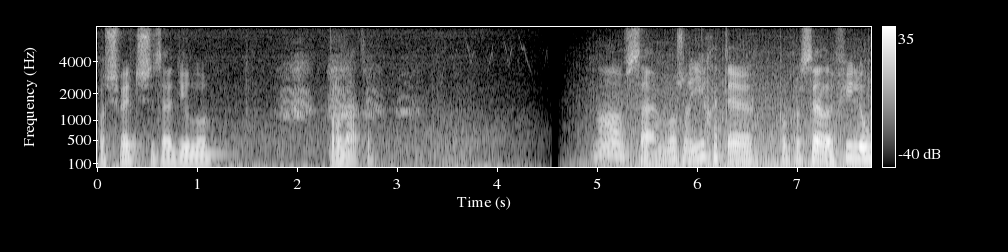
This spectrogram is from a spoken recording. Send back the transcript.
пошвидше це діло продати. Ну, все, можна їхати. Попросили Філю,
